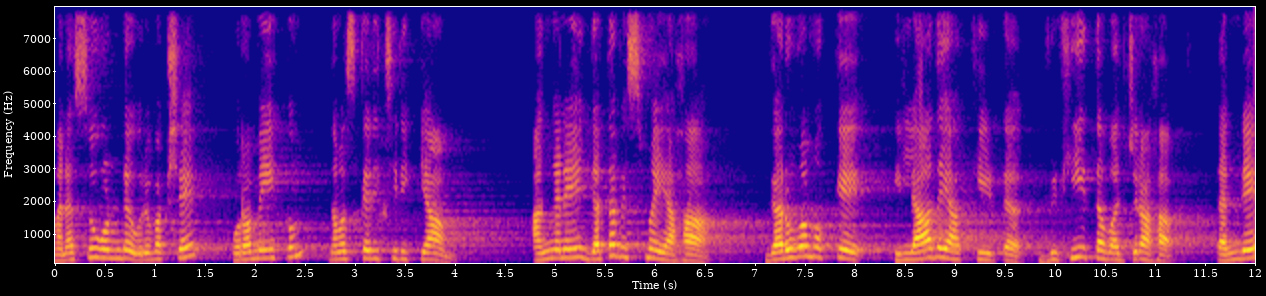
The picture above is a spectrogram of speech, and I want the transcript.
മനസ്സുകൊണ്ട് ഒരുപക്ഷെ പുറമേക്കും നമസ്കരിച്ചിരിക്കാം. അങ്ങനെ ഗതവിസ്മയ ഗർവമൊക്കെ ഇല്ലാതെയാക്കിയിട്ട് ഗൃഹീത വജ്രഹ തന്റെ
